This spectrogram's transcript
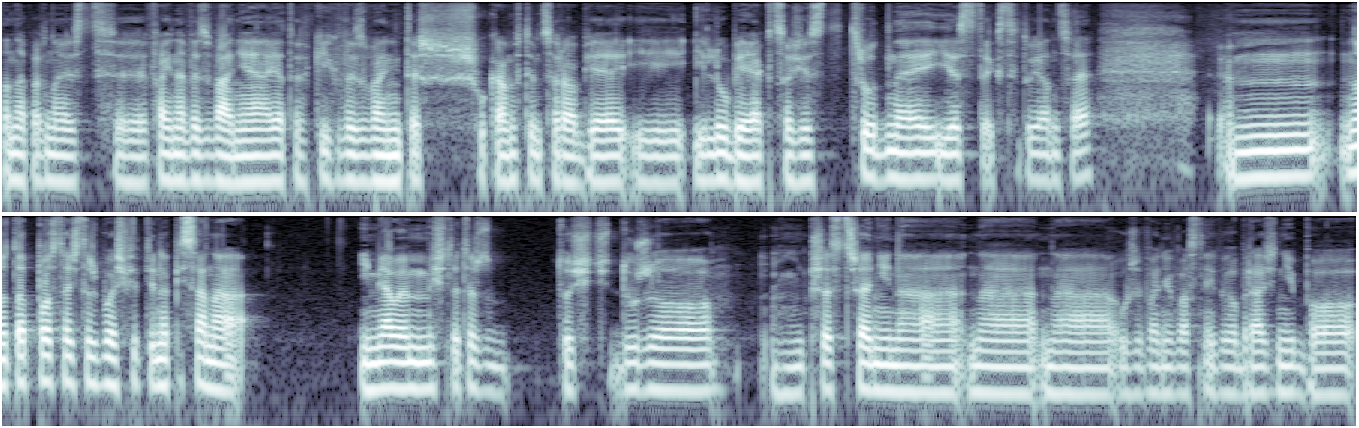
to na pewno jest y, fajne wyzwanie. Ja takich wyzwań też szukam w tym, co robię i, i lubię, jak coś jest trudne i jest ekscytujące. No ta postać też była świetnie napisana i miałem, myślę, też dość dużo mm, przestrzeni na, na, na używanie własnej wyobraźni, bo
